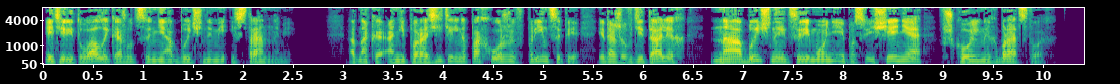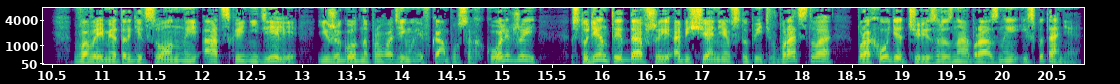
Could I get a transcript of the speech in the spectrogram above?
эти ритуалы кажутся необычными и странными. Однако они поразительно похожи в принципе и даже в деталях на обычные церемонии посвящения в школьных братствах. Во время традиционной адской недели, ежегодно проводимой в кампусах колледжей, студенты, давшие обещание вступить в братство, проходят через разнообразные испытания.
